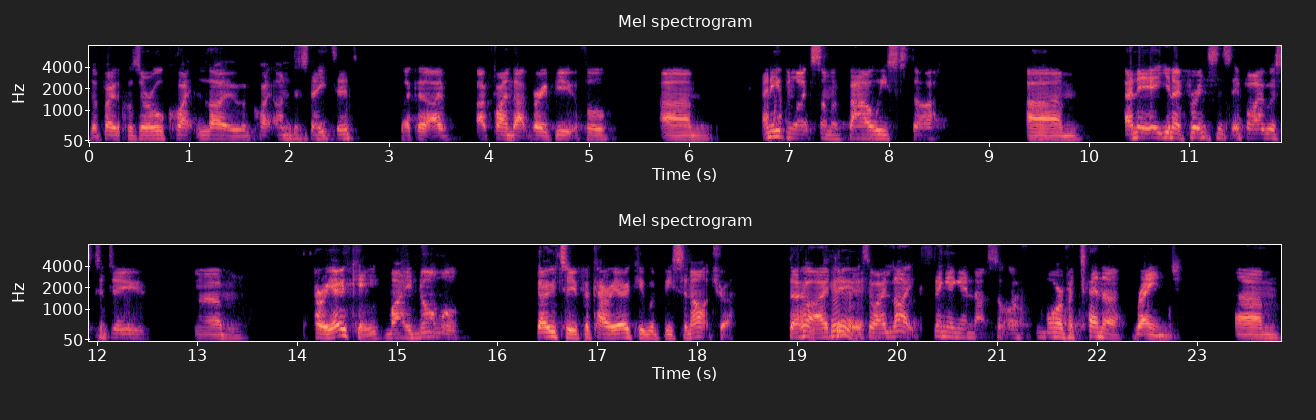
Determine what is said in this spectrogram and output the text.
the vocals are all quite low and quite understated. Like uh, I I find that very beautiful. Um, and even like some of Bowie's stuff. Um, and it, you know, for instance, if I was to do um, karaoke, my normal go-to for karaoke would be Sinatra. So okay. I do. So I like singing in that sort of more of a tenor range. Um,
